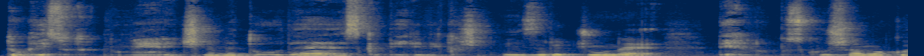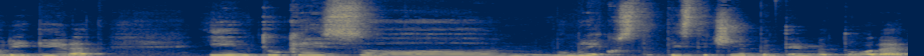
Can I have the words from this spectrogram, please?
tukaj so tudi numerične metode, s katerimi kakšne izračune delno poskušamo korigirati. In tukaj so, bom rekel, statistične metode,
